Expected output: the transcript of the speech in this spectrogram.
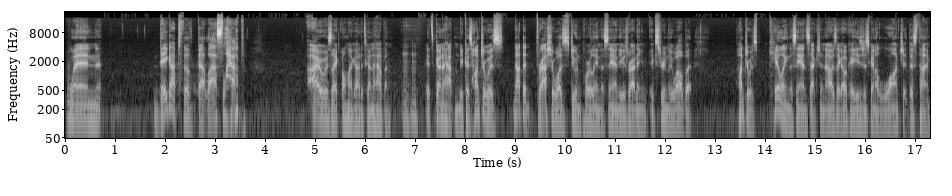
When they got to the that last lap, I was like, oh my god, it's gonna happen. Mm-hmm. It's gonna happen because Hunter was not that Thrasher was doing poorly in the sand; he was riding extremely well, but Hunter was killing the sand section. I was like, okay, he's just gonna launch it this time,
